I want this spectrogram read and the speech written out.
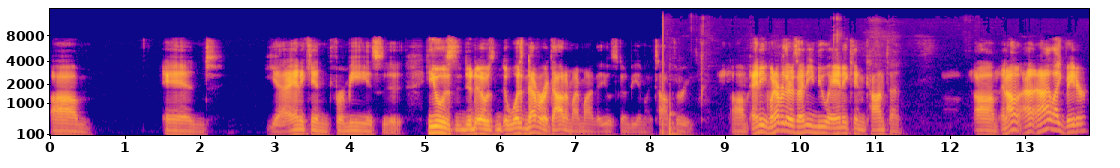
Um, and yeah, Anakin for me is he was it was it was never a doubt in my mind that he was going to be in my top three. Um, any whenever there's any new Anakin content, um, and I and I like Vader,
